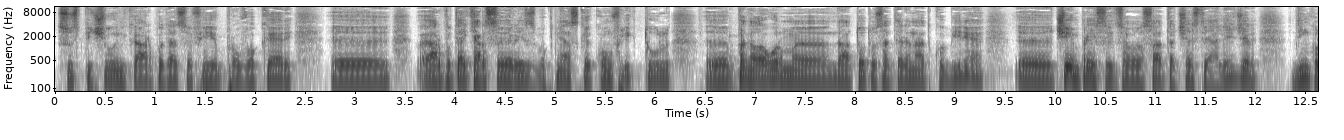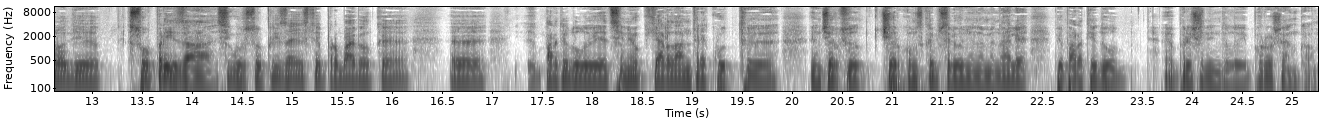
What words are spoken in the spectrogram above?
suspiciuni că ar putea să fie provocări, uh, ar putea chiar să răzbucnească conflictul. Uh, Până la urmă, da, totul s-a terminat cu bine. Uh, Ce impresii ți-au lăsat aceste alegeri? Dincolo de surpriza, sigur, surpriza este probabil că uh, Partidul lui Iațeniuc chiar l-a întrecut uh, în circ- circumscripțiile uninominale pe partidul uh, președintelui Poroșenko.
